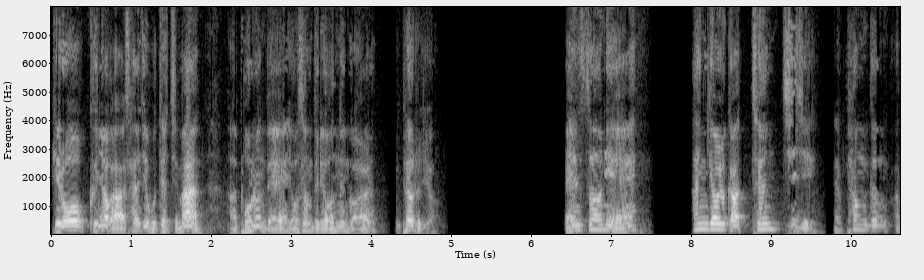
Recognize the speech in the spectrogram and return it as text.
비록 그녀가 살지 못했지만 아, 보는데 여성들이 얻는 걸 투표를요. 앤서니의 한결같은 지지, 평등, 아,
